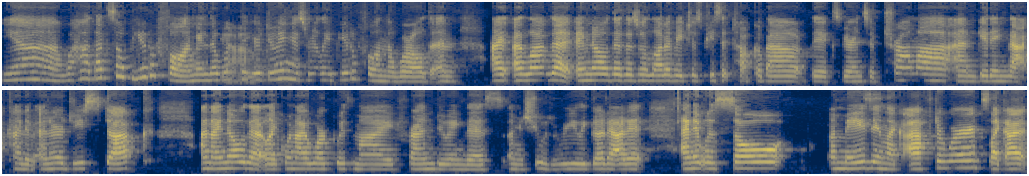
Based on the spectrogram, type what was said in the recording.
Yeah wow that's so beautiful. I mean the work yeah. that you're doing is really beautiful in the world and I, I love that. I know that there's a lot of hsps that talk about the experience of trauma and getting that kind of energy stuck and i know that like when i worked with my friend doing this i mean she was really good at it. And it was so amazing like afterwards like i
